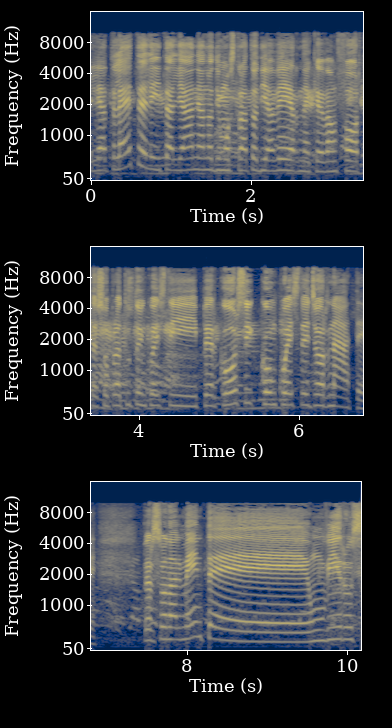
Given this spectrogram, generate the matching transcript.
le, le atlete le italiane hanno dimostrato di averne che vanno forte soprattutto in questi percorsi con queste giornate. Personalmente un virus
